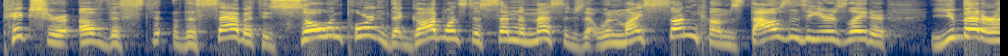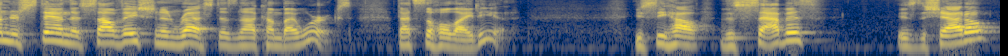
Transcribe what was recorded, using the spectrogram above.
picture of the, the Sabbath is so important that God wants to send a message that when my son comes thousands of years later, you better understand that salvation and rest does not come by works. That's the whole idea. You see how the Sabbath is the shadow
